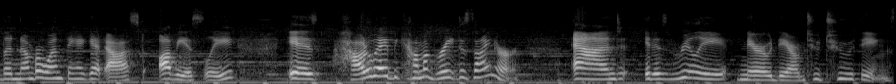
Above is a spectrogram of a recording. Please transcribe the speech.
the number one thing I get asked, obviously, is how do I become a great designer? And it is really narrowed down to two things.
